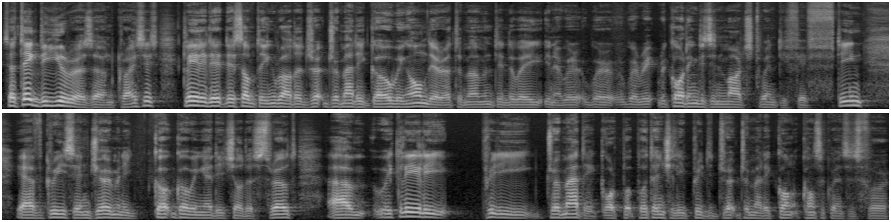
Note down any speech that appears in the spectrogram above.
So take the Eurozone crisis. Clearly there's something rather dr dramatic going on there at the moment in the way, you know, we're, we're, we're re recording this in March 2015. You have Greece and Germany go going at each other's throat. Um, we clearly pretty dramatic or potentially pretty dr dramatic con consequences for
